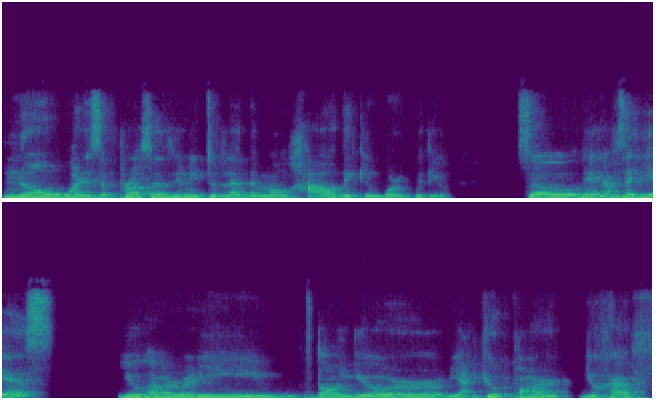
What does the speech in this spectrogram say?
know what is the process. You need to let them know how they can work with you. So they have said yes. You have already done your yeah your part. You have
